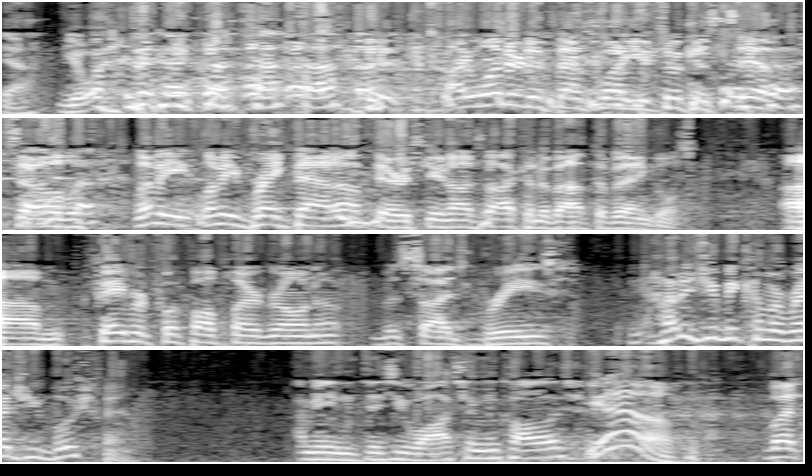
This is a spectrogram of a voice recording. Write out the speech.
Yeah. You are? I wondered if that's why you took a sip. So let me let me break that up there, so you're not talking about the Bengals. Um, favorite football player growing up besides Brees? How did you become a Reggie Bush fan? I mean, did you watch him in college? Yeah, but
